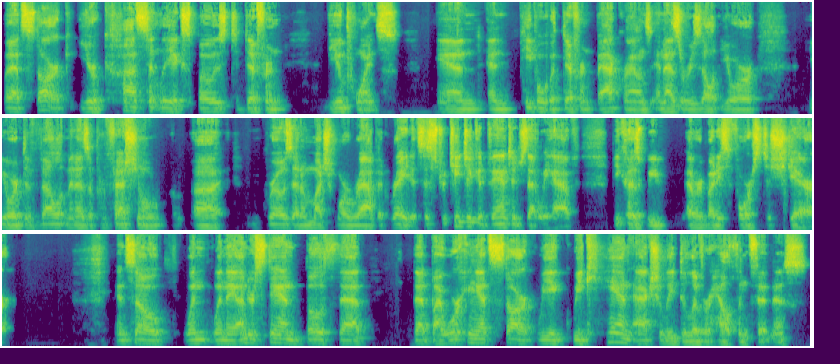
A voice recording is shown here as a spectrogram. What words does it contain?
But at Stark, you're constantly exposed to different viewpoints and and people with different backgrounds, and as a result, your your development as a professional uh, grows at a much more rapid rate. It's a strategic advantage that we have because we everybody's forced to share. And so when when they understand both that that by working at Stark, we we can actually deliver health and fitness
